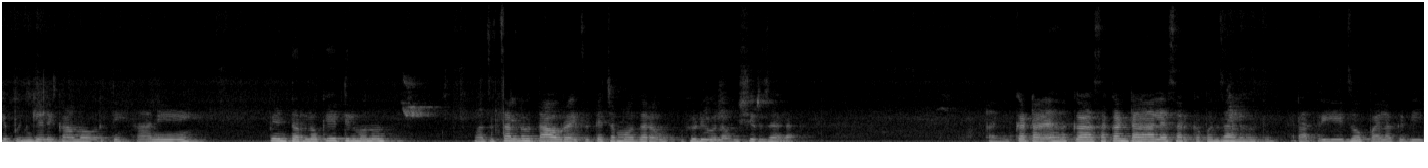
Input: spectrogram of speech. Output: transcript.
हे पण गेले कामावरती. आणि पेंटर लोक येतील म्हणून माझं चाललं होतं आवरायचं. त्याच्यामुळं जरा व्हिडिओला उशीर झाला. आणि कटाळ्या का असा कंटाळा आल्यासारखं पण झालं होतं. रात्री झोपायला कधी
